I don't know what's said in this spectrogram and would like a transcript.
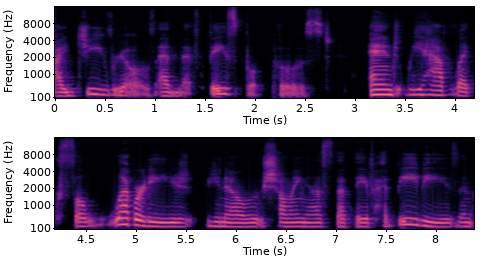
IG reels and the Facebook post. And we have like celebrities, you know, showing us that they've had babies and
